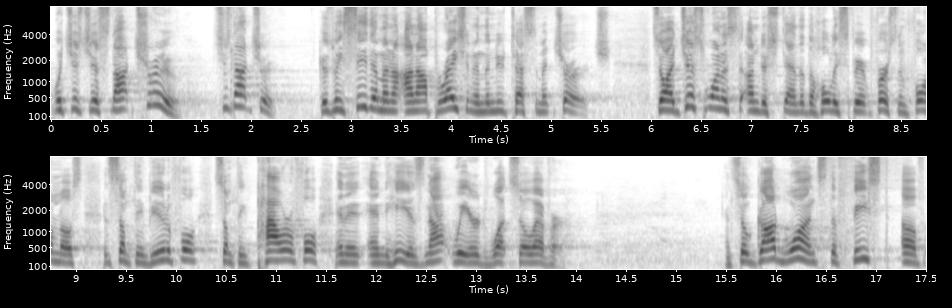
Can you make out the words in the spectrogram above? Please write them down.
which is just not true. It's just not true because we see them in an operation in the New Testament church. So I just want us to understand that the Holy Spirit, first and foremost, is something beautiful, something powerful, and, it, and He is not weird whatsoever. And so God wants the feast of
